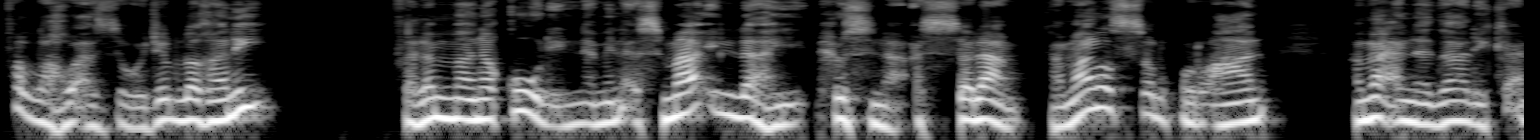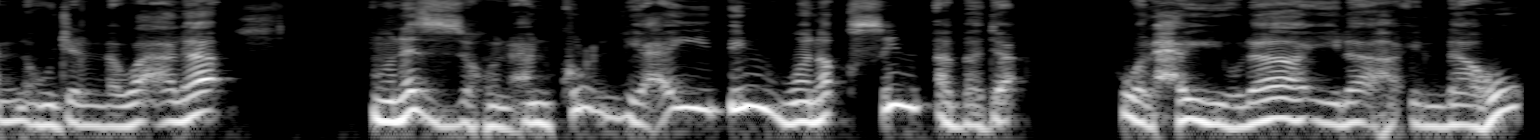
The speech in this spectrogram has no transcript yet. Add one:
فالله عز وجل غني فلما نقول إن من أسماء الله الحسنى السلام كما نص القرآن فمعنى ذلك أنه جل وعلا منزه عن كل عيب ونقص أبدا. هو الحي لا إله إلا هو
